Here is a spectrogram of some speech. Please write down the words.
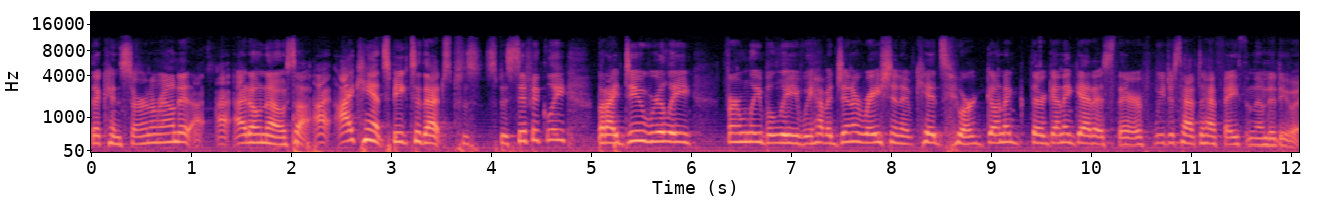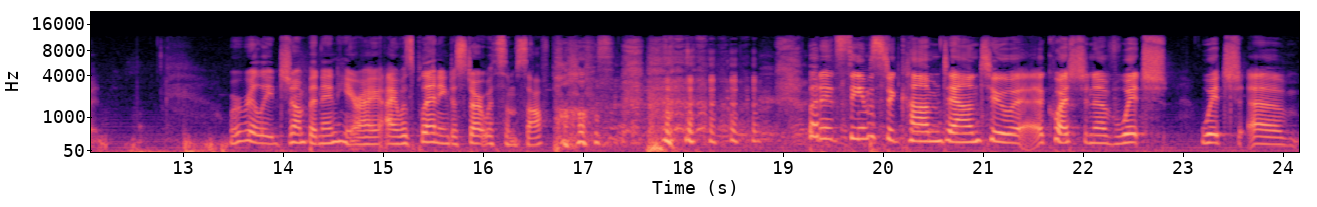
the concern around it. I, I, I don't know. So I, I can't speak to that sp- specifically, but I do really firmly believe we have a generation of kids who are gonna they're gonna get us there. We just have to have faith in them to do it. We're really jumping in here. I, I was planning to start with some softballs. but it seems to come down to a, a question of which, which um,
